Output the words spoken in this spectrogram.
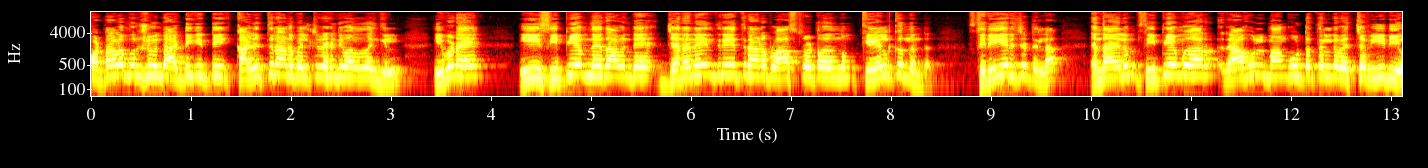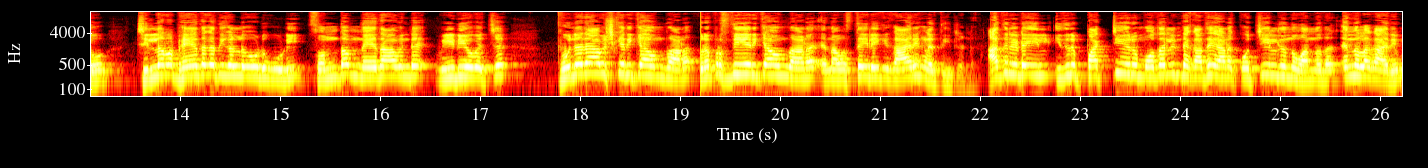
പട്ടാളം പുരുഷുവിന്റെ അടി കിട്ടി കഴുത്തിനാണ് ബെൽറ്റ് ഇടേണ്ടി വന്നതെങ്കിൽ ഇവിടെ ഈ സി പി എം നേതാവിന്റെ ജനനേന്ദ്രിയത്തിനാണ് പ്ലാസ്റ്റർ ഇട്ടതെന്നും കേൾക്കുന്നുണ്ട്. സ്ഥിരീകരിച്ചിട്ടില്ല. എന്തായാലും സി പി എമ്മുകാർ രാഹുൽ മാങ്കൂട്ടത്തിൽ വെച്ച വീഡിയോ ചില്ലറ ഭേദഗതികളോടുകൂടി സ്വന്തം നേതാവിന്റെ വീഡിയോ വെച്ച് പുനരാവിഷ്കരിക്കാവുന്നതാണ് പുനഃപ്രസിദ്ധീകരിക്കാവുന്നതാണ് എന്ന അവസ്ഥയിലേക്ക് കാര്യങ്ങൾ എത്തിയിട്ടുണ്ട്. അതിനിടയിൽ ഇതിന് പറ്റിയൊരു മുതലിന്റെ കഥയാണ് കൊച്ചിയിൽ നിന്ന് വന്നത് എന്നുള്ള കാര്യം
